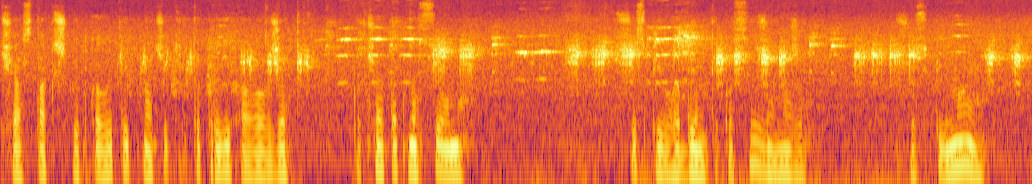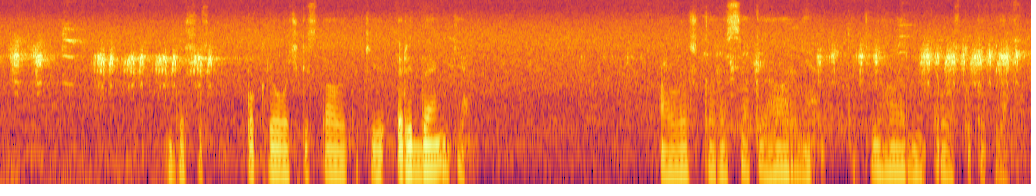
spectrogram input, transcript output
Час так швидко летить, наче тільки приїхав, а вже початок на сьому. Ще з півгодинки посижу, може щось піймаю. Бо щось покльовочки стали такі ріденькі. Але ж карасяки гарні, такі гарні, просто капець.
